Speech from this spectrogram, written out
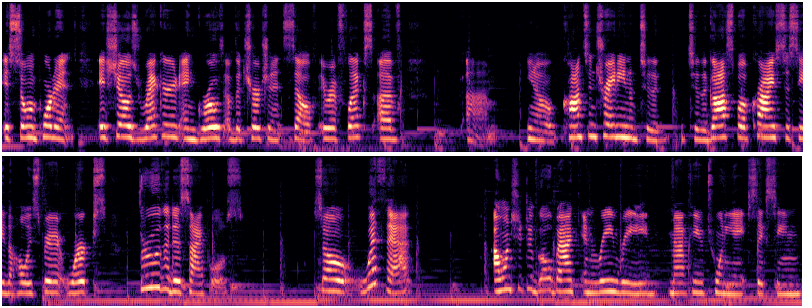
is so important. It shows record and growth of the church in itself. It reflects of um, you know, concentrating to the to the gospel of Christ to see the Holy Spirit works through the disciples. So, with that, I want you to go back and reread Matthew 28 16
